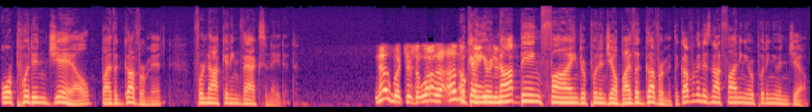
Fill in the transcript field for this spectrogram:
or put in jail by the government for not getting vaccinated? No, but there's a lot of other. Okay, you're not being fined or put in jail by the government. The government is not finding you or putting you in jail,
